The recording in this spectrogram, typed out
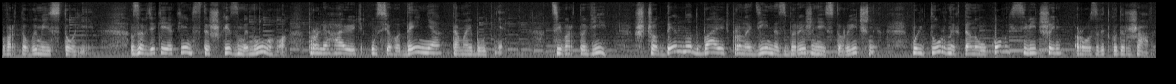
вартовими історії, завдяки яким стежки з минулого пролягають у сьогодення та майбутнє. Ці вартові щоденно дбають про надійне збереження історичних, культурних та наукових свідчень розвитку держави.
